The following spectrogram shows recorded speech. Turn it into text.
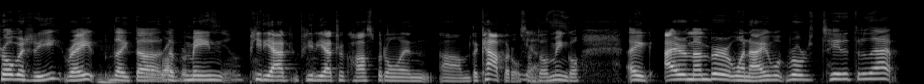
Robert Reid, right? Like the the Robert, main yeah. pediatric pediatric hospital in um, the capital, Santo Yes. Domingo. Like I remember when I rotated through that,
